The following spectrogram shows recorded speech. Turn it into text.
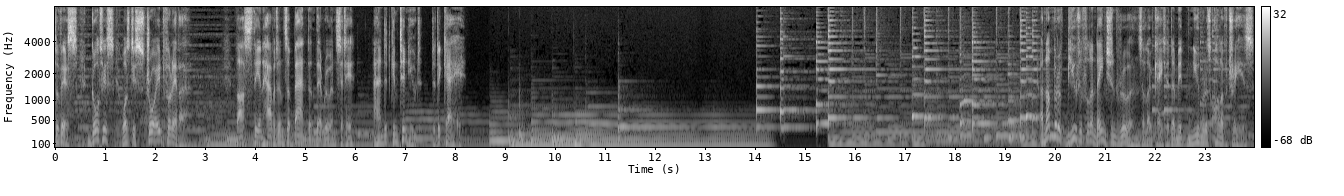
After this, Gortys was destroyed forever. Thus the inhabitants abandoned their ruined city, and it continued to decay. A number of beautiful and ancient ruins are located amid numerous olive trees.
